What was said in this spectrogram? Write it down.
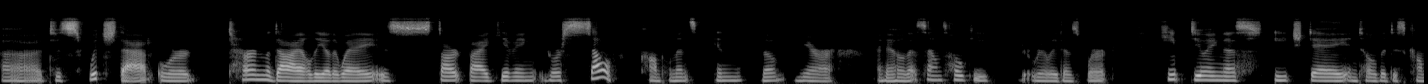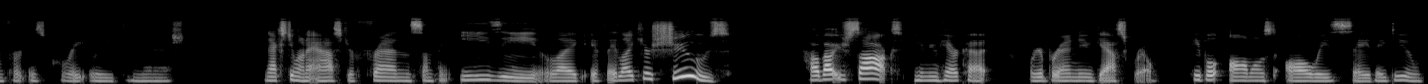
uh, to switch that or turn the dial the other way is start by giving yourself compliments in the mirror. I know that sounds hokey, but it really does work. Keep doing this each day until the discomfort is greatly diminished. Next, you want to ask your friends something easy, like if they like your shoes. How about your socks, your new haircut, or your brand new gas grill? People almost always say they do.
